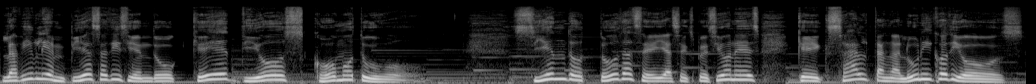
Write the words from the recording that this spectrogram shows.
la Biblia empieza diciendo, ¿qué Dios como tú? Siendo todas ellas expresiones que exaltan al único Dios,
